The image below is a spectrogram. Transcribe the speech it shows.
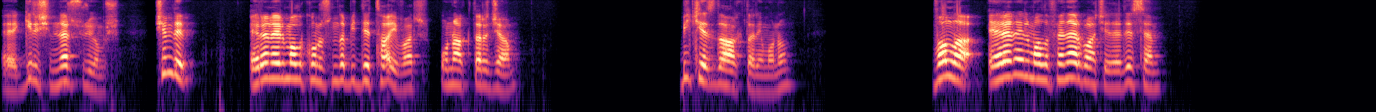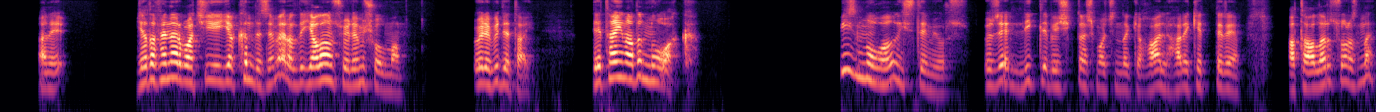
e, girişimler sürüyormuş. Şimdi Eren Elmalı konusunda bir detay var. Onu aktaracağım. Bir kez daha aktarayım onu. Valla Eren Elmalı Fenerbahçe'de desem hani ya da Fenerbahçe'ye yakın desem herhalde yalan söylemiş olmam. Öyle bir detay. Detayın adı Novak. Biz Novak'ı istemiyoruz. Özellikle Beşiktaş maçındaki hal, hareketleri, hataları sonrasında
